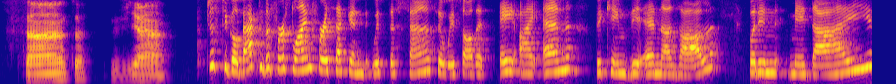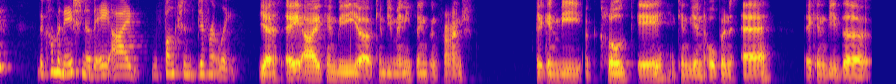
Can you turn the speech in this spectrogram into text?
Sainte vient. Just to go back to the first line for a second with the sainte, we saw that A-I-N became the E nasal, but in médaille, the combination of AI functions differently. Yes, AI can be uh, can be many things in French. It can be a closed A, it can be an open E, it can be the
